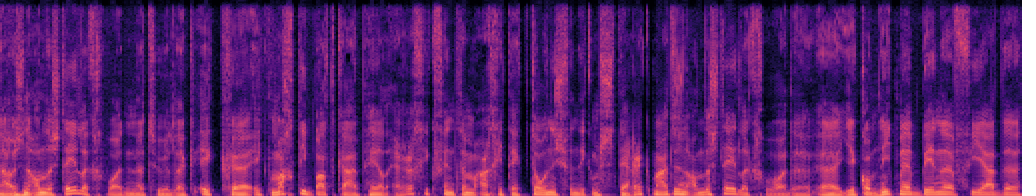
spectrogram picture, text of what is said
Nou, is een ander stedelijk geworden natuurlijk. Ik, uh, ik mag die badkuip heel erg. Ik vind hem architectonisch vind ik hem sterk, maar het is een ander stedelijk geworden. Uh, je komt niet meer binnen via de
